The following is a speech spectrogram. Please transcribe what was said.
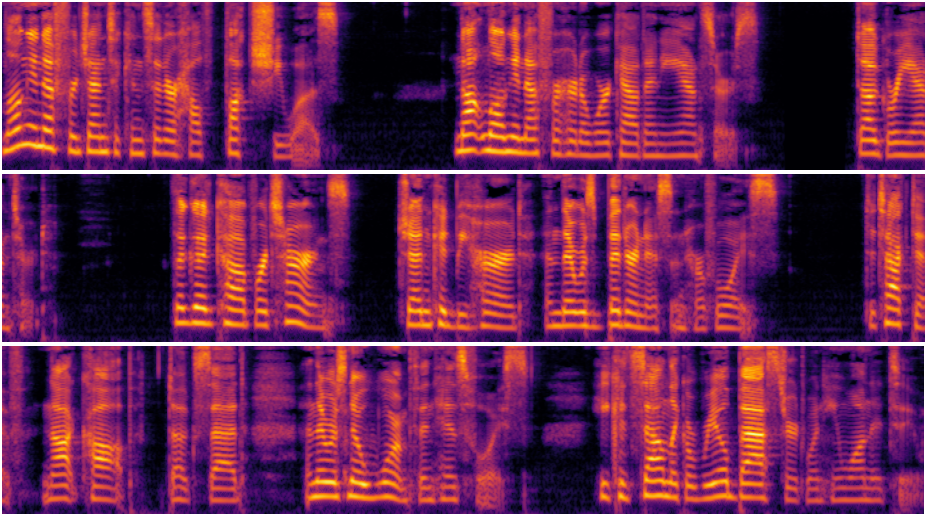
Long enough for Jen to consider how fucked she was. Not long enough for her to work out any answers. Doug re entered. The good cop returns. Jen could be heard, and there was bitterness in her voice. Detective, not cop, Doug said, and there was no warmth in his voice. He could sound like a real bastard when he wanted to.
